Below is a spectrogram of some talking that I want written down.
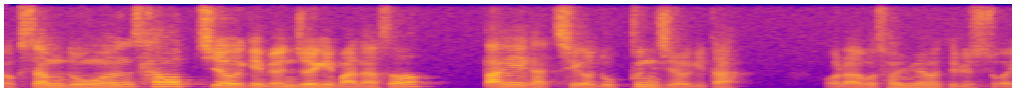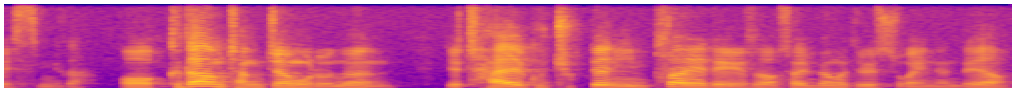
역삼동은 상업 지역의 면적이 많아서 땅의 가치가 높은 지역이다. 라고 설명을 드릴 수가 있습니다. 어, 그 다음 장점으로는 잘 구축된 인프라에 대해서 설명을 드릴 수가 있는데요.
